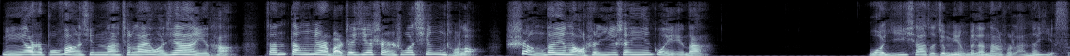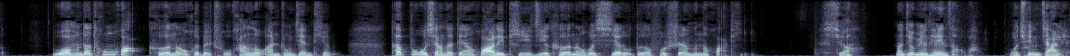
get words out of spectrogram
你要是不放心呢，就来我家一趟，咱当面把这些事儿说清楚喽，省得你老是疑神疑鬼的。”我一下子就明白了纳若兰的意思。我们的通话可能会被楚寒楼暗中监听，他不想在电话里提及可能会泄露德福身份的话题。行，那就明天一早吧，我去你家里，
